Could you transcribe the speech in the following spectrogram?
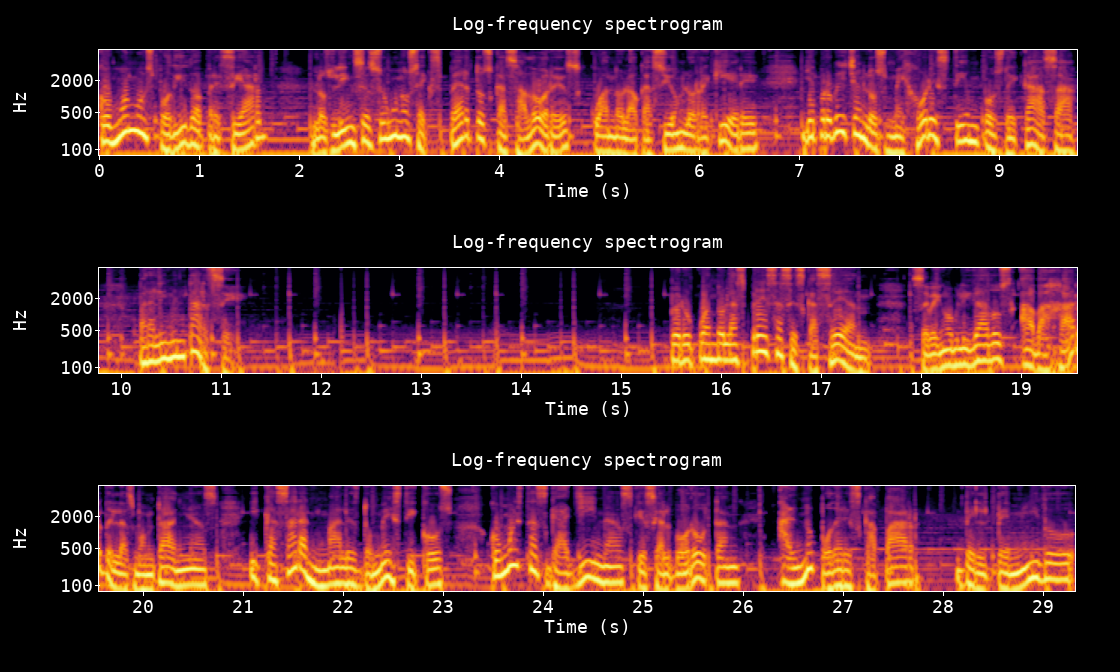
Como hemos podido apreciar, los linces son unos expertos cazadores cuando la ocasión lo requiere y aprovechan los mejores tiempos de caza para alimentarse. Pero cuando las presas escasean, se ven obligados a bajar de las montañas y cazar animales domésticos como estas gallinas que se alborotan al no poder escapar del temido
